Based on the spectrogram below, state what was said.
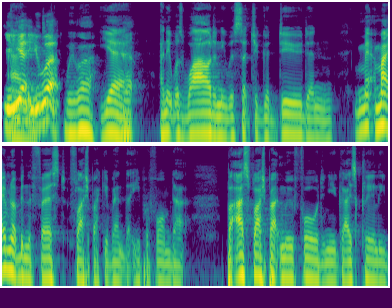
You- yeah, you were. We were. Yeah. And it was wild, and he was such a good dude. And it might have not been the first flashback event that he performed at, but as flashback moved forward and you guys clearly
